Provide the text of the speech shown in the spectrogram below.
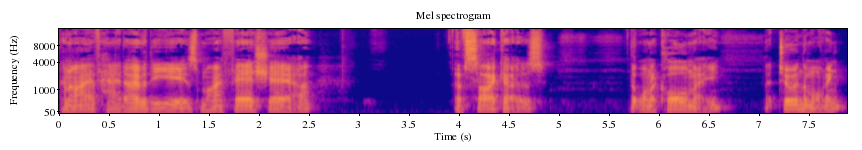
and I have had over the years my fair share of psychos that want to call me at two in the morning,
